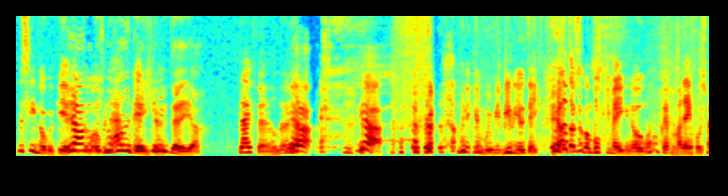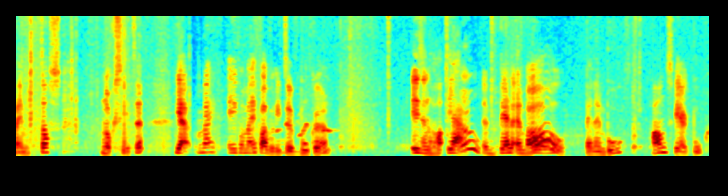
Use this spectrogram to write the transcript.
Misschien nog een keer ja om dat is over nog na te een keertje een denken. idee, ja. Blijft wel leuk. Ja, Ja. Moet ik in de bi- bibliotheek. Ja, ik had ook nog een boekje meegenomen. Ik heb hem alleen volgens mij in mijn tas nog zitten. Ja, mijn, een van mijn favoriete boeken is een, ja, Oh. een Belle en Boe, Oh. Belle en Boe handwerkboek.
